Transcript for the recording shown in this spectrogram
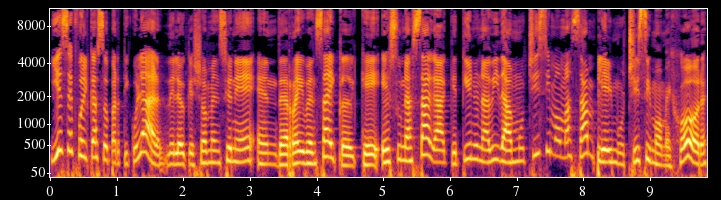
Y ese fue el caso particular de lo que yo mencioné en The Raven Cycle, que es una saga que tiene una vida muchísimo más amplia y muchísimo mejor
